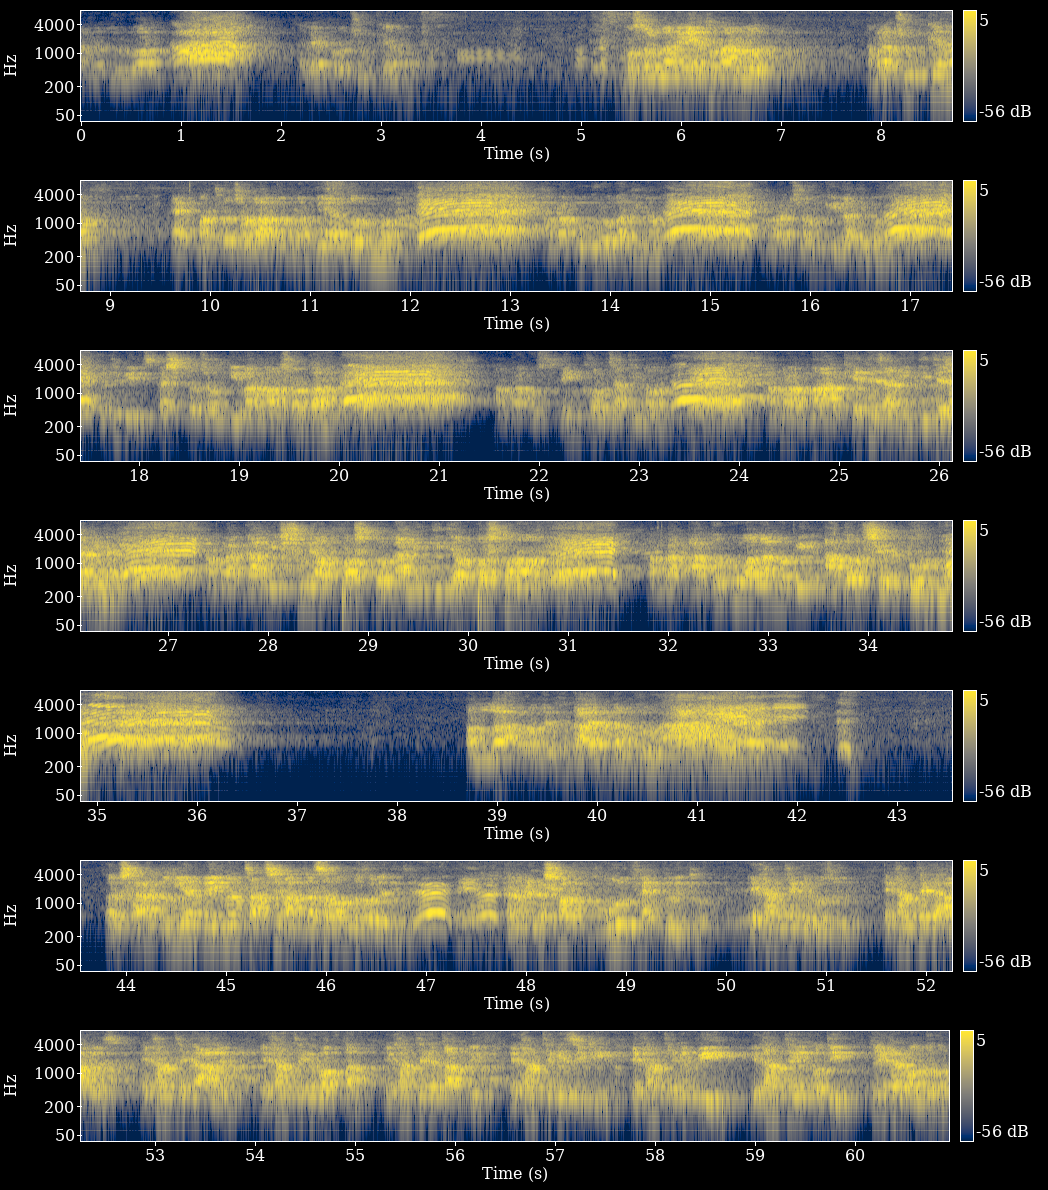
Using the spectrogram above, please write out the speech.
আমরা দুর্বল। তাহলে চুপ কেন? মুসলমানের এত মারলো। আমরা চুপ কেন? একমাত্র জবাব আমরা বেয়াদব নয়। আমরা উগ্রবাদী নয়। আমরা জঙ্গিবাদী নয়। পৃথিবীর শ্রেষ্ঠ জঙ্গি বাংলা সরকার। আমরা উশৃঙ্খল জাতি নয়। আমরা মার খেতে জানি, দিতে জানি না। আমরা গালি শুনে অভ্যস্ত, গালি দিতে অভ্যস্ত নয়। আদরওয়ালা নবীর আদর্শের পূর্ণ আল্লাহ আমাদের হেদায়ত দান করুন। সারা দুনিয়ার বেইমান চাচ্ছে মাদ্রাসা বন্ধ করে দিতে। কারণ এটা সব মূল ফ্যাক্টরি তো। এখান থেকে হুজুর, এখান থেকে এখান থেকে আলেম, এখান থেকে বক্তা, এখান থেকে তাবলিক এখান থেকে জিকির, এখান থেকে বি এখান থেকে ক্ষতি তো এটার বন্ধ কর।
